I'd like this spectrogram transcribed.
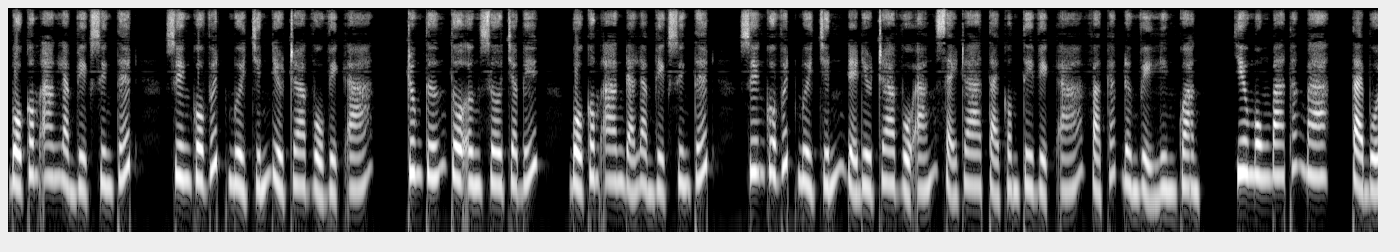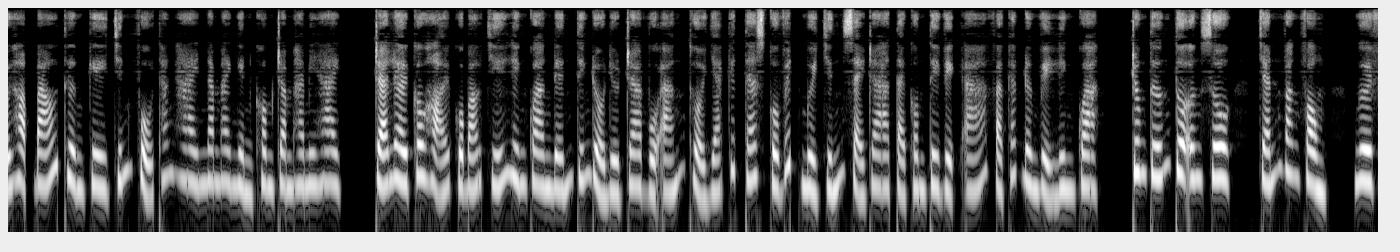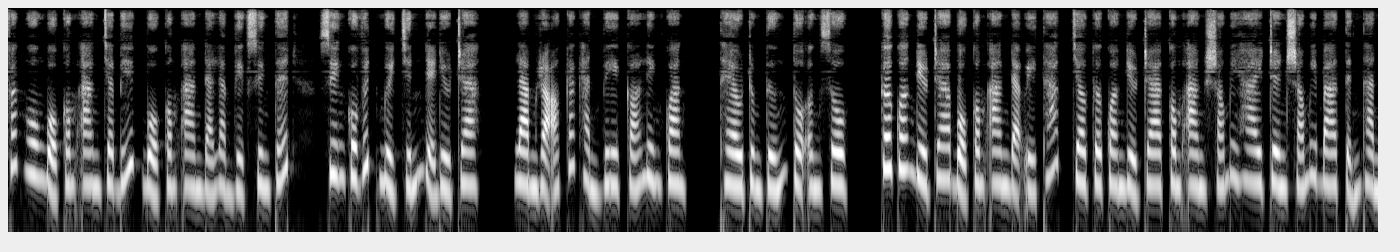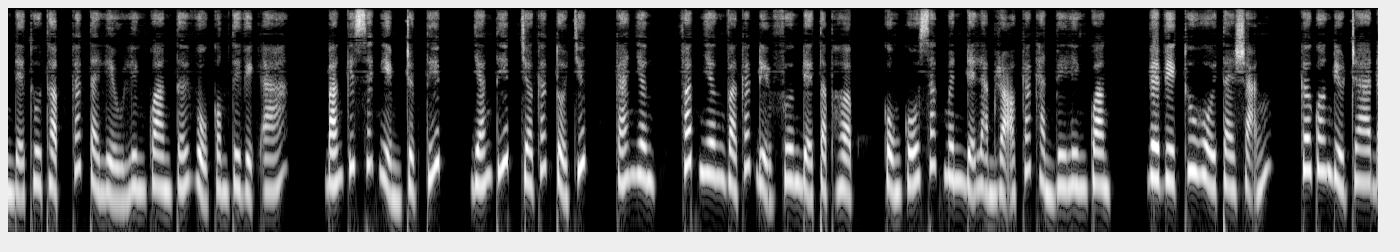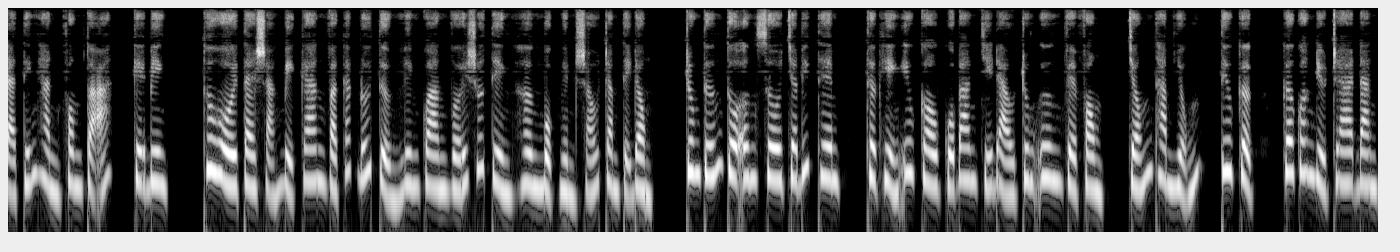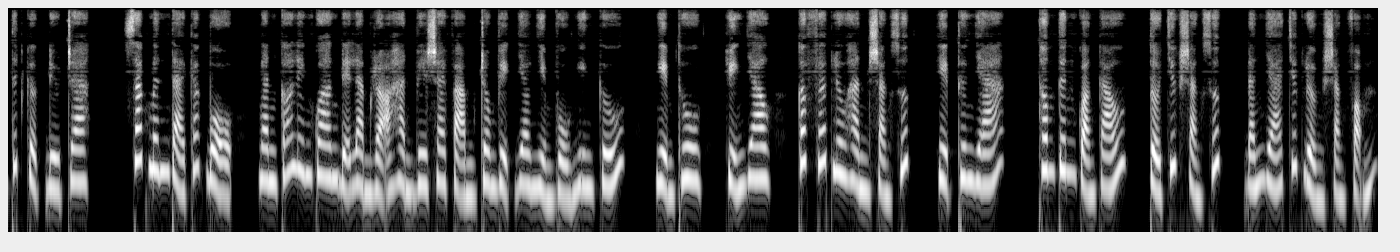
Bộ Công an làm việc xuyên Tết, xuyên Covid-19 điều tra vụ Việt Á. Trung tướng Tô Ân Sô cho biết, Bộ Công an đã làm việc xuyên Tết, xuyên Covid-19 để điều tra vụ án xảy ra tại công ty Việt Á và các đơn vị liên quan. Chiều mùng 3 tháng 3, tại buổi họp báo thường kỳ chính phủ tháng 2 năm 2022, trả lời câu hỏi của báo chí liên quan đến tiến độ điều tra vụ án thổi giá kit test COVID-19 xảy ra tại công ty Việt Á và các đơn vị liên quan. Trung tướng Tô Ân Sô, chánh văn phòng, người phát ngôn Bộ Công an cho biết Bộ Công an đã làm việc xuyên Tết, xuyên COVID-19 để điều tra, làm rõ các hành vi có liên quan. Theo Trung tướng Tô Ân Sô, Cơ quan điều tra Bộ Công an đã ủy thác cho Cơ quan điều tra Công an 62 trên 63 tỉnh thành để thu thập các tài liệu liên quan tới vụ công ty Việt Á, bán kích xét nghiệm trực tiếp, gián tiếp cho các tổ chức, cá nhân, pháp nhân và các địa phương để tập hợp, củng cố xác minh để làm rõ các hành vi liên quan. Về việc thu hồi tài sản, cơ quan điều tra đã tiến hành phong tỏa, kê biên, thu hồi tài sản bị can và các đối tượng liên quan với số tiền hơn 1.600 tỷ đồng. Trung tướng Tô Ân Sô cho biết thêm, thực hiện yêu cầu của Ban chỉ đạo Trung ương về phòng, chống tham nhũng, tiêu cực, cơ quan điều tra đang tích cực điều tra, xác minh tại các bộ, ngành có liên quan để làm rõ hành vi sai phạm trong việc giao nhiệm vụ nghiên cứu, nghiệm thu, chuyển giao, cấp phép lưu hành sản xuất, hiệp thương giá, thông tin quảng cáo, tổ chức sản xuất, đánh giá chất lượng sản phẩm.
